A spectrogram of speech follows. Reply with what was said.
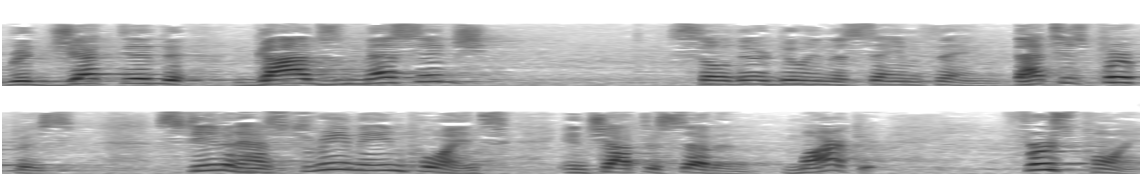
rejected God's message, so they're doing the same thing. That's his purpose. Stephen has three main points in chapter 7. Mark it. First point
